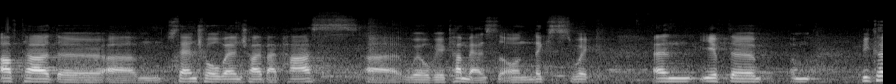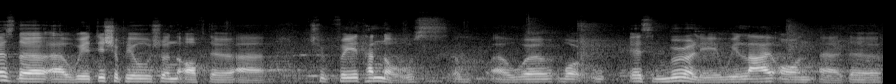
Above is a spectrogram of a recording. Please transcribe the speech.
after the um, central Wan Chai bypass will be commenced on next week. And if the, um, because the uh, redistribution of the uh, three tunnels uh, will, will, is merely rely on uh, the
